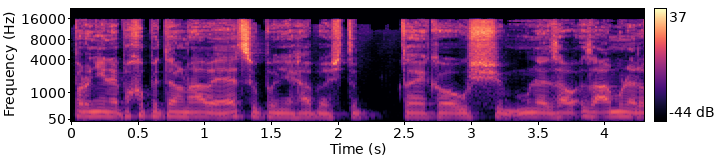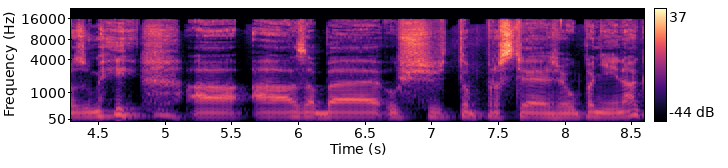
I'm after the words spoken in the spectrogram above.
pro něj nepochopitelná věc, úplně chápeš, to to jako už mu ne, za, za mu nerozumí a, a za B už to prostě že úplně jinak,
